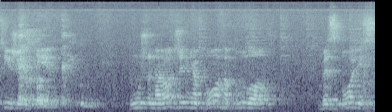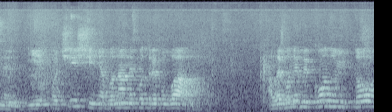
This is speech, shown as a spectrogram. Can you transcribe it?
всі жінки, тому що народження Бога було безболісним і очищення вона не потребувала. Але вони виконують то,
